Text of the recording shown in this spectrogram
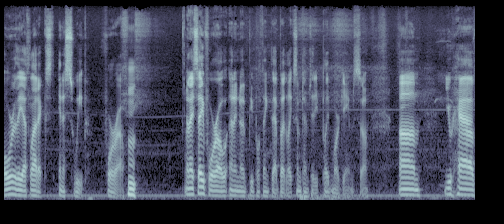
over the Athletics in a sweep, 4-0. And I say 4-0, and I know people think that, but like sometimes he played more games. So, um, you have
